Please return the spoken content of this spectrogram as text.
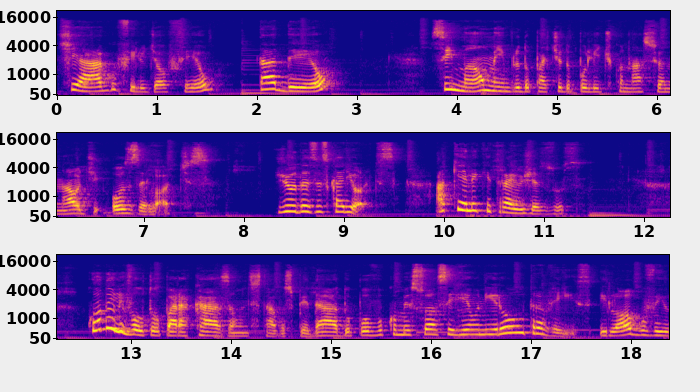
Tiago, filho de Alfeu, Tadeu, Simão, membro do Partido Político Nacional de Ozelotes, Judas Iscariotes, aquele que traiu Jesus. Quando ele voltou para a casa onde estava hospedado, o povo começou a se reunir outra vez, e logo veio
